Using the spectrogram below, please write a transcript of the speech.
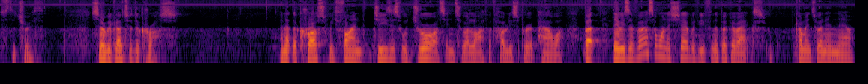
It's the truth. So we go to the cross. And at the cross, we find Jesus will draw us into a life of Holy Spirit power. But there is a verse I want to share with you from the book of Acts, coming to an end now.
